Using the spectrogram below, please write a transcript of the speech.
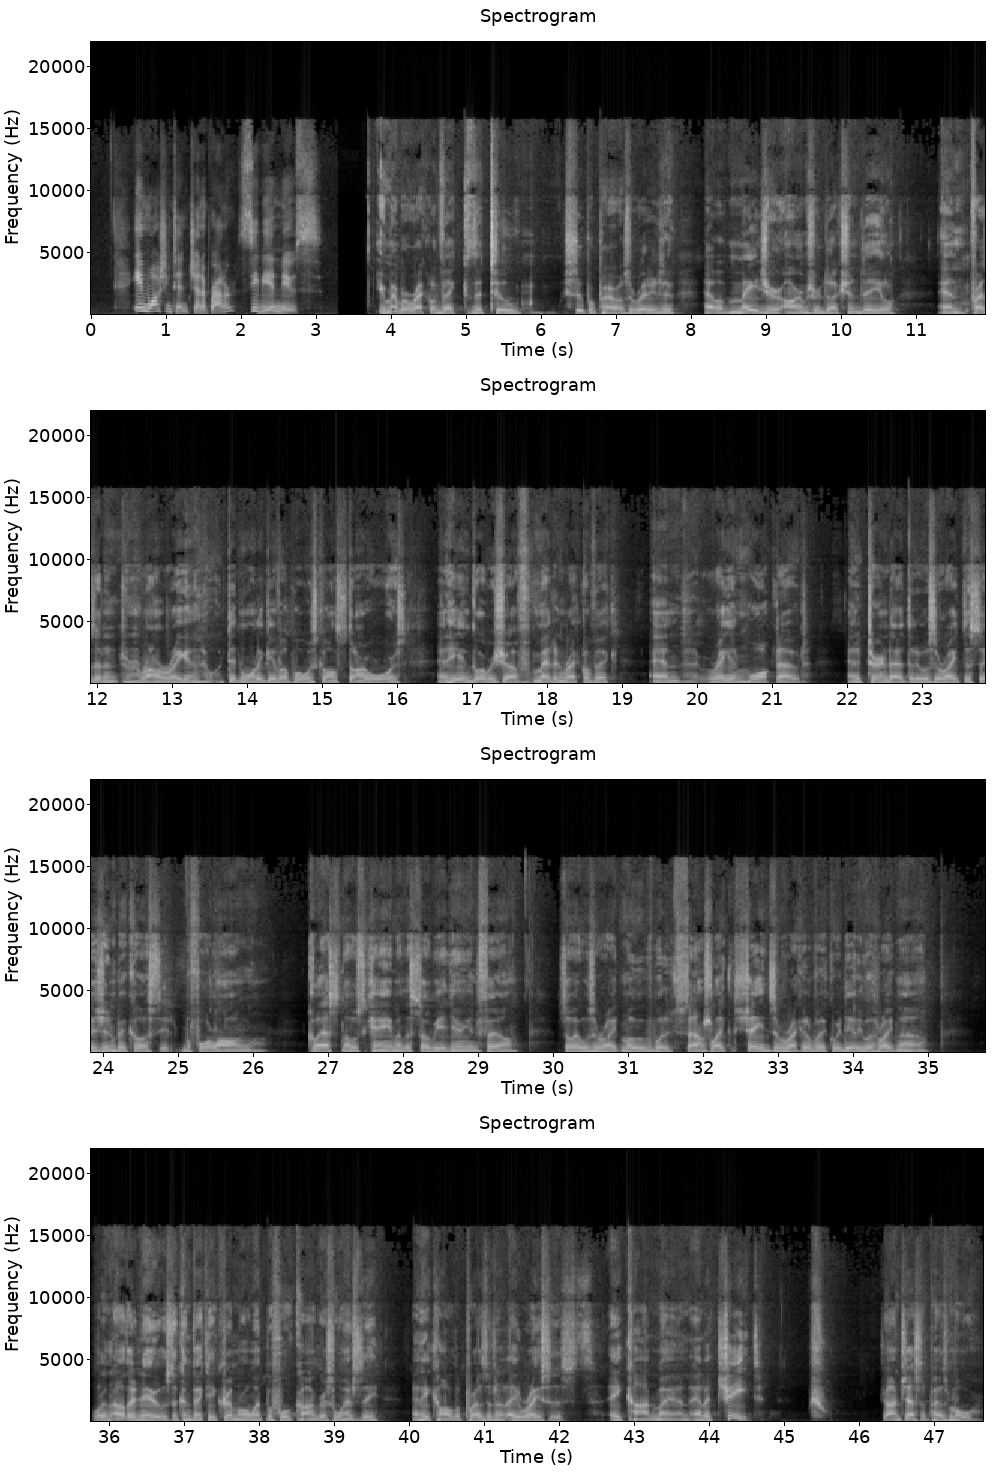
In Washington, Jenna Browder, CBN News. You remember Reykjavik? The two superpowers are ready to have a major arms reduction deal. And President Ronald Reagan didn't want to give up what was called Star Wars. And he and Gorbachev met in Reykjavik, and Reagan walked out. And it turned out that it was the right decision because it, before long, Glasnost came and the Soviet Union fell. So it was the right move, but it sounds like shades of Reykjavik we're dealing with right now. Well, in other news, a convicted criminal went before Congress Wednesday and he called the president a racist, a con man, and a cheat. Whew. John Jessup has more.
